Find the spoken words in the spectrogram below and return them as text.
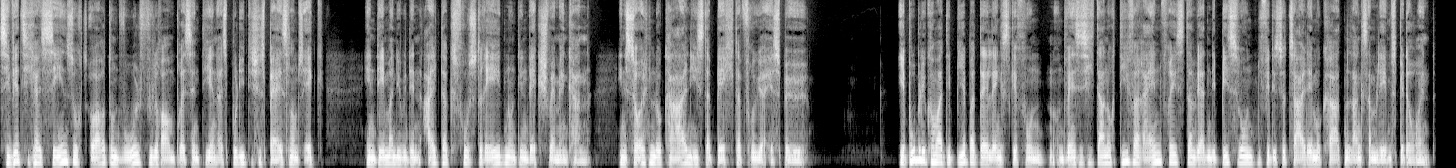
Sie wird sich als Sehnsuchtsort und Wohlfühlraum präsentieren, als politisches Beißel ums Eck, in dem man über den Alltagsfrust reden und ihn wegschwemmen kann, In solchen Lokalen hieß der Pächter früher SPÖ. Ihr Publikum hat die Bierpartei längst gefunden und wenn sie sich da noch tiefer reinfrisst, dann werden die Bisswunden für die Sozialdemokraten langsam lebensbedrohend.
